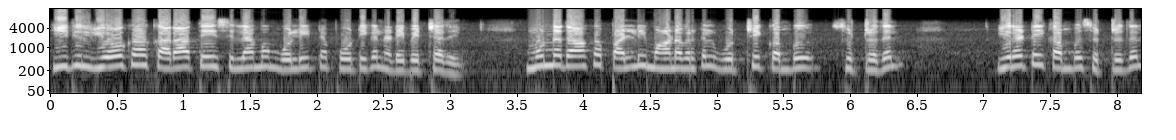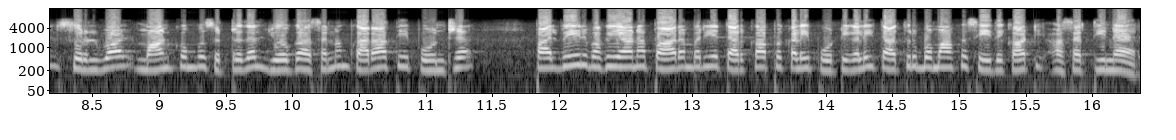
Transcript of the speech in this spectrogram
இதில் யோகா கராத்தே சிலம்பம் உள்ளிட்ட போட்டிகள் நடைபெற்றது. முன்னதாக பள்ளி மாணவர்கள் ஒற்றை கம்பு சுற்றுதல் இரட்டை கம்பு சுற்றுதல் சுருள்வாள் மான்கொம்பு சுற்றுதல் யோகாசனம் கராத்தே போன்ற பல்வேறு வகையான பாரம்பரிய தற்காப்பு கலை போட்டிகளை தத்ரூபமாக செய்து காட்டி அசத்தினர்.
